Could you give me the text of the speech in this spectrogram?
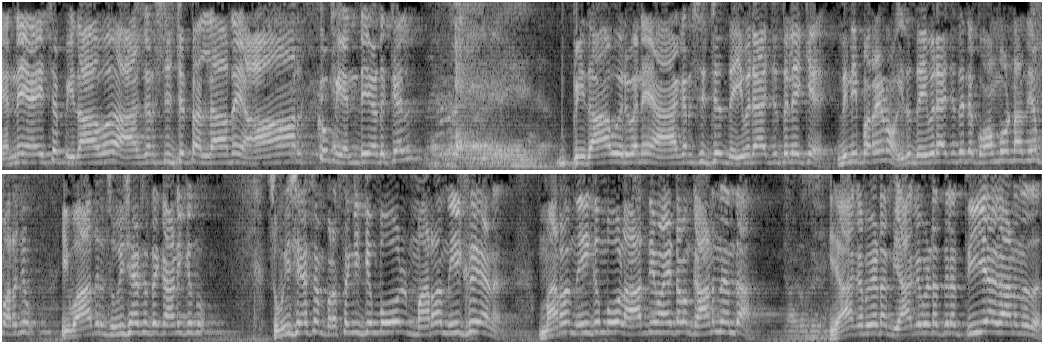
എന്നെ അയച്ച പിതാവ് ആകർഷിച്ചിട്ടല്ലാതെ ആർക്കും എന്റെ അടുക്കൽ പിതാവ് ഒരുവനെ ആകർഷിച്ച് ദൈവരാജ്യത്തിലേക്ക്. ഇതിനി പറയണോ? ഇത് ദൈവരാജ്യത്തിന്റെ കോമ്പൗണ്ടാന്ന് ഞാൻ പറഞ്ഞു. ഈ വാതിൽ സുവിശേഷത്തെ കാണിക്കുന്നു. സുവിശേഷം പ്രസംഗിക്കുമ്പോൾ മറ നീക്കുകയാണ്. മറ നീക്കുമ്പോൾ ആദ്യമായിട്ട് അവൻ കാണുന്നത് എന്താ? യാഗപീഠം യാഗപീഠത്തിലെ തീയ കാണുന്നത്.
